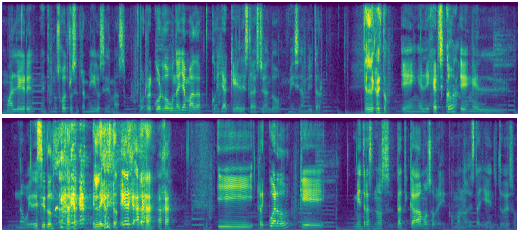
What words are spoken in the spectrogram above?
muy alegre entre nosotros, entre amigos y demás. Recuerdo una llamada, ya que él estaba estudiando medicina militar, En el ejército. en el ejército, Ajá. en el... No voy a decir dónde. en el ejército. En el- Ajá, ajá. Y recuerdo que mientras nos platicábamos sobre cómo nos está yendo y todo eso,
